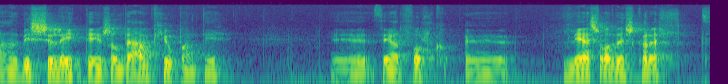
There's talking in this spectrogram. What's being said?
að vissu leiti svolítið afhjúbandi eh, þegar fólk les orðið Skröld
